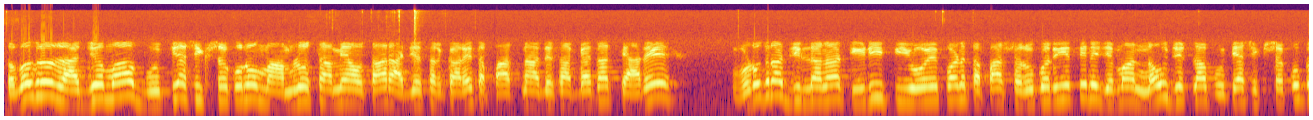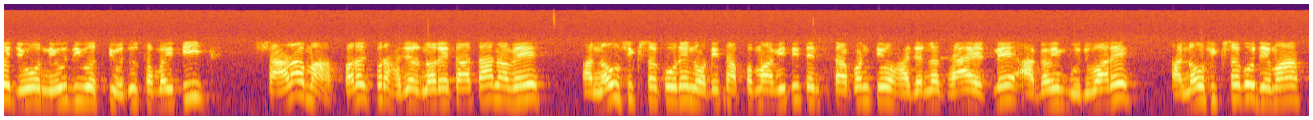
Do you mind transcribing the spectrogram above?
સમગ્ર રાજ્યમાં ભૂતિયા શિક્ષકોનો મામલો સામે આવતા રાજ્ય સરકારે તપાસના આદેશ આપ્યા હતા. ત્યારે વડોદરા જિલ્લાના ટીડીપીઓએ પણ તપાસ શરૂ કરી હતી અને જેમાં નવ જેટલા ભૂતિયા શિક્ષકો કે જેઓ નેવું દિવસથી વધુ સમયથી શાળામાં ફરજ પર હાજર ન રહેતા હતા અને હવે આ નવ શિક્ષકોને નોટિસ આપવામાં આવી હતી. તેમ છતાં પણ તેઓ હાજર ન થયા એટલે આગામી બુધવારે આ નવ શિક્ષકો જેમાં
